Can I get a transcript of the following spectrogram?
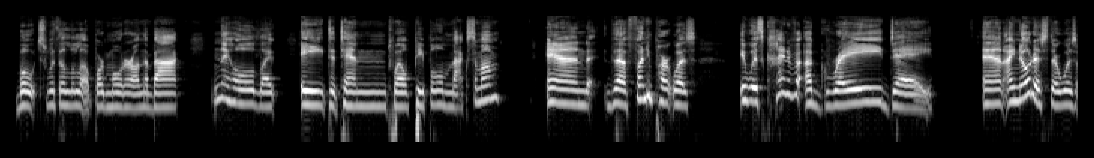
boats with a little outboard motor on the back, and they hold like eight to 10, 12 people maximum. And the funny part was, it was kind of a gray day. And I noticed there was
